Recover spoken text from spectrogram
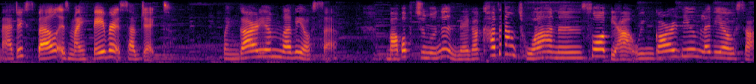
Magic spell is my favorite subject. Wingardium Leviosa. 마법 주문은 내가 가장 좋아하는 수업이야. Wingardium Leviosa.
